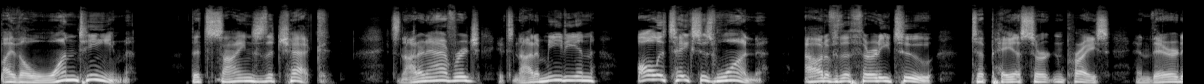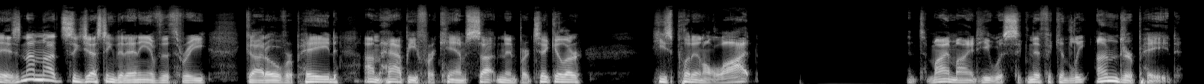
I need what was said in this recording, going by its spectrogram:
by the one team that signs the check. It's not an average, it's not a median. All it takes is one out of the 32 to pay a certain price. And there it is. And I'm not suggesting that any of the three got overpaid. I'm happy for Cam Sutton in particular. He's put in a lot. And to my mind, he was significantly underpaid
